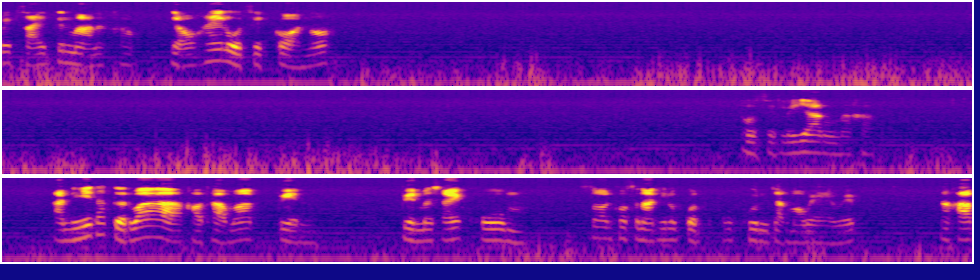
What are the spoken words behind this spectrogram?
เว็บไซต์ขึ้นมานะครับ เดี๋ยวให้โหลดเสร็จก่อนเนาะโหลดเสร็จหรือยังนะครับ อันนี้ถ้าเกิดว่าเขาถามว่าเปลี่ยนเปลี่ยนมาใช้โคมซ่อนโฆษณาที่รบกวนคุณจากมาแวร์เว็บนะครับ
